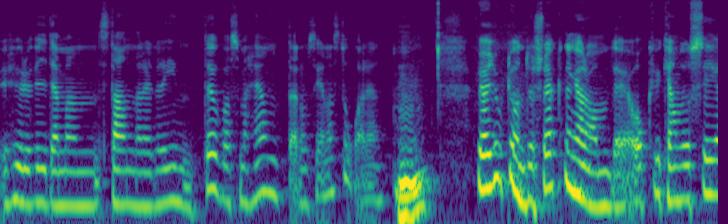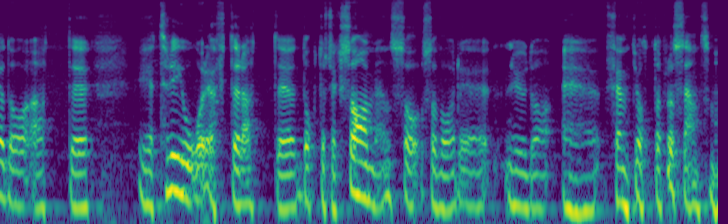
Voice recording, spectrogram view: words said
huruvida man stannar eller inte och vad som har hänt där de senaste åren. Mm. Vi har gjort undersökningar om det och vi kan då se då att eh, tre år efter att eh, doktorsexamen så, så var det nu då eh, 58 procent som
